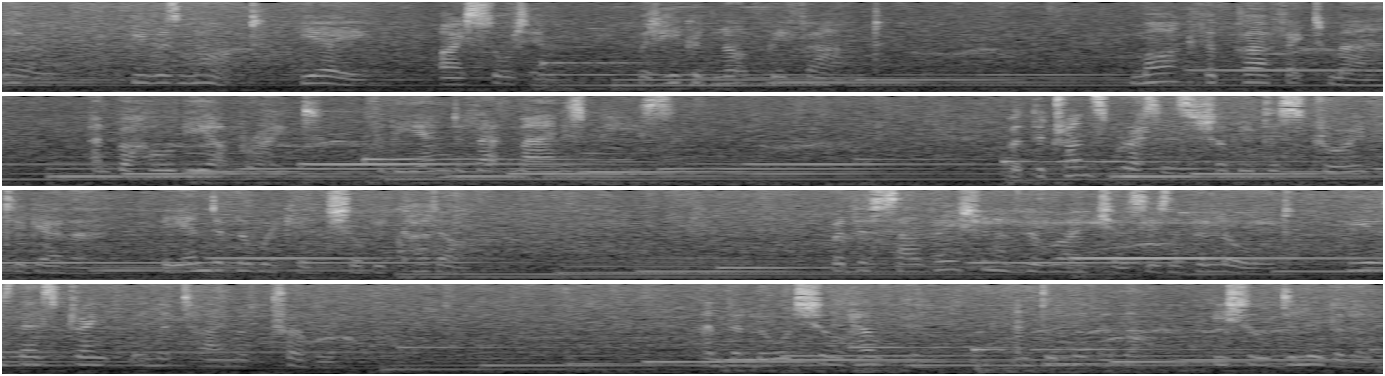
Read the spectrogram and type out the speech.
lo, he was not, yea, I sought him, but he could not be found. Mark the perfect man, and behold the upright, for the end of that man is peace. But the transgressors shall be destroyed together, the end of the wicked shall be cut off. But the salvation of the righteous is of the Lord, he is their strength in the time of trouble. And the Lord shall help them, and deliver them, he shall deliver them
